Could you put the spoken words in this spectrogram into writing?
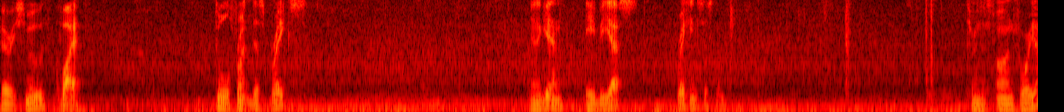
Very smooth, quiet. Dual front disc brakes. And again, ABS braking system. Turn this on for you.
